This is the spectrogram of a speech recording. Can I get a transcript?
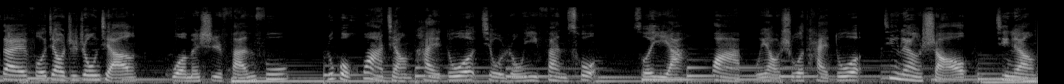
在佛教之中讲，我们是凡夫，如果话讲太多，就容易犯错。所以啊，话不要说太多，尽量少，尽量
